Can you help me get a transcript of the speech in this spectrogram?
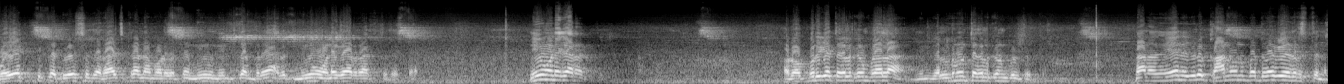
ವೈಯಕ್ತಿಕ ದ್ವೇಷದ ರಾಜಕಾರಣ ಮಾಡೋದಕ್ಕೆ ನೀವು ನಿಂತ್ಕೊಂಡ್ರೆ ಅದಕ್ಕೆ ನೀವು ಹೊಣೆಗಾರರಾಗ್ತದೆ ಸರ್ ನೀವು ಹೊಣೆಗಾರಾಗ್ತೀರಿ ಅವರೊಬ್ಬರಿಗೆ ತೆಗೆದುಕೊಂಡ್ಬಿಡಲ್ಲ ನಿಮ್ಗೆಲ್ಲರೂ ತೆಗೆದುಕೊಂಡು ಬೀಳ್ತದೆ. ನಾನು ಅದೇನಿದ್ರು ಕಾನೂನುಬದ್ಧವಾಗಿ ಎದುರಿಸ್ತೇನೆ.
